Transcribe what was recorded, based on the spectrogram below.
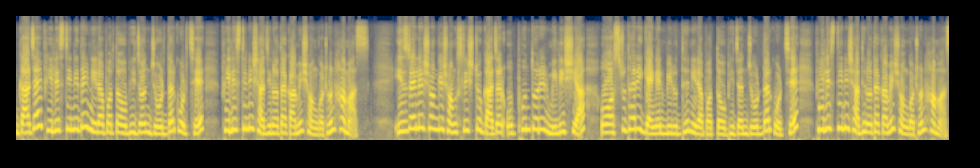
গাজায় ফিলিস্তিনিদের নিরাপত্তা অভিযান জোরদার করছে ফিলিস্তিনি স্বাধীনতাকামী সংগঠন হামাস। ইসরায়েলের সঙ্গে সংশ্লিষ্ট গাজার অভ্যন্তরের মিলিশিয়া ও অস্ত্রধারী গ্যাংয়ের বিরুদ্ধে নিরাপত্তা অভিযান জোরদার করছে ফিলিস্তিনি স্বাধীনতাকামী সংগঠন হামাস।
